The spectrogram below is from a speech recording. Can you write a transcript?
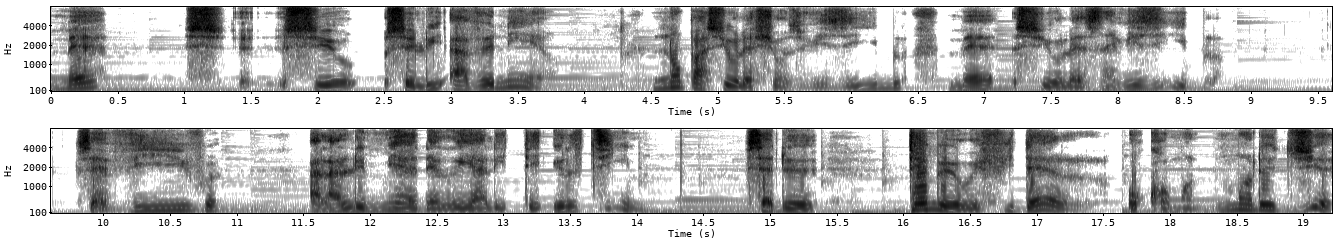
mais sur celui à venir, non pas sur les choses visibles, mais sur les invisibles. C'est vivre à la lumière des réalités ultimes. C'est de demeurer fidèle au commandement de Dieu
